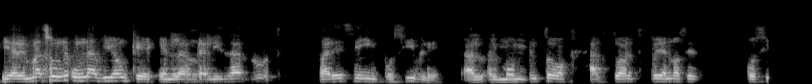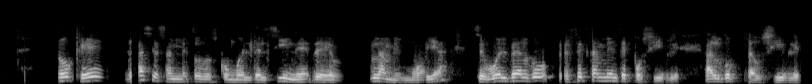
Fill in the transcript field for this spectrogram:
y además un, avión que en la realidad, Ruth, parece imposible. Al, momento actual todavía no se posible. Creo que gracias a métodos como el del cine, de la memoria, se vuelve algo perfectamente posible, algo plausible.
